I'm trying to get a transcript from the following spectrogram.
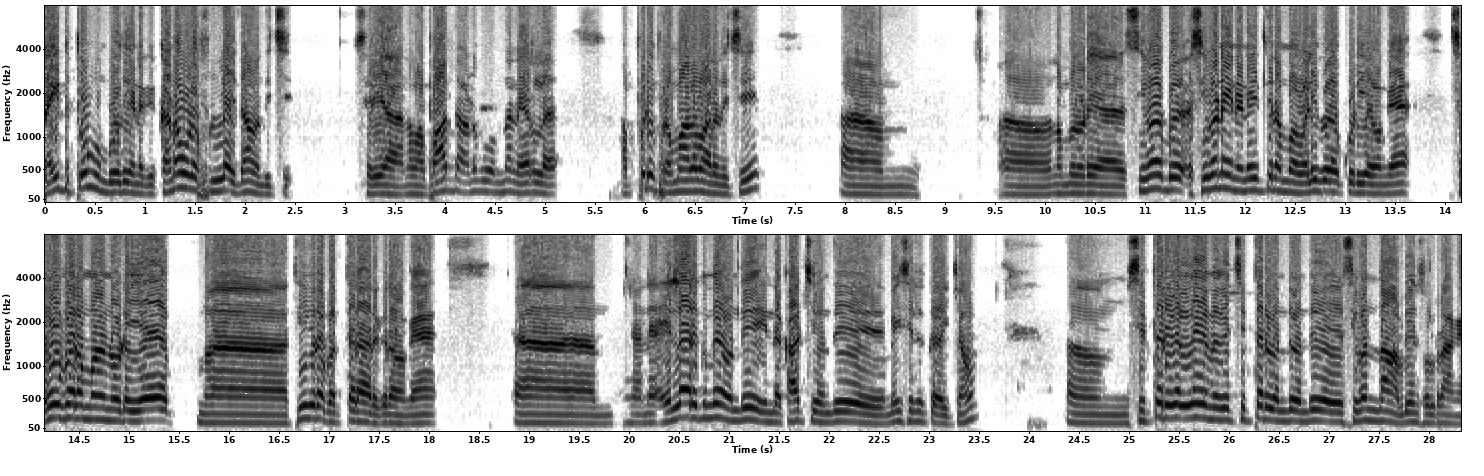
நைட்டு தூங்கும்போது எனக்கு கனவுல ஃபுல்லாக இதான் வந்துச்சு. சரியா? நம்ம பார்த்த அனுபவம் தான் நேரில். அப்படி பிரமாதமாக இருந்துச்சு. நம்மளுடைய சிவ சிவனை நினைத்து நம்ம வழிபடக்கூடியவங்க சிவபெருமானுடைய தீவிர பக்தராக இருக்கிறவங்க எல்லாருக்குமே வந்து இந்த காட்சி வந்து மெய்சிலுக்க வைக்கும். சித்தர்கள்லேயே மிக சித்தர் வந்து வந்து சிவன் தான் அப்படின்னு சொல்கிறாங்க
